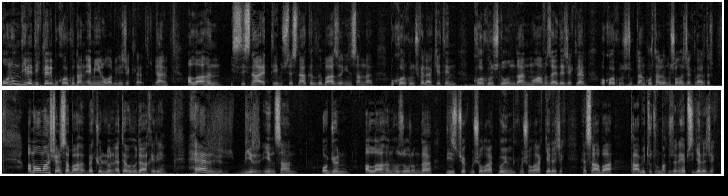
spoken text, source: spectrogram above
onun diledikleri bu korkudan emin olabileceklerdir. Yani Allah'ın istisna ettiği, müstesna kıldığı bazı insanlar bu korkunç felaketin korkunçluğundan muhafaza edecekler. O korkunçluktan kurtarılmış olacaklardır. Ama o mahşer sabahı ve küllün etevhu dahirin. Her bir insan o gün Allah'ın huzurunda diz çökmüş olarak, boyun bükmüş olarak gelecek. Hesaba tabi tutulmak üzere hepsi gelecek.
